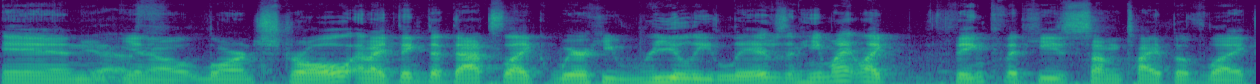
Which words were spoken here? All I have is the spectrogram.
in Yes. you know Lawrence Stroll and I think that that's like where he really lives and he might like think that he's some type of like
